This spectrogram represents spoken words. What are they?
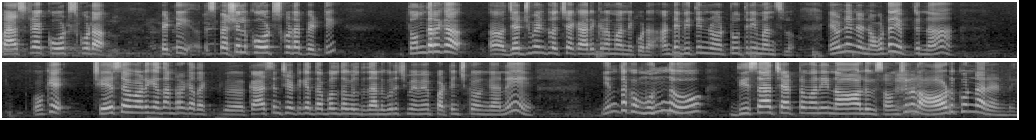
ఫాస్ట్ ట్రాక్ కోర్ట్స్ కూడా పెట్టి స్పెషల్ కోర్ట్స్ కూడా పెట్టి తొందరగా జడ్జిమెంట్లు వచ్చే కార్యక్రమాన్ని కూడా అంటే విత్ ఇన్ టూ త్రీ మంత్స్లో ఏమంటే నేను ఒకటే చెప్తున్నా. ఓకే చేసేవాడికి ఏదంటారు కదా కాసిన చెట్టుకే దెబ్బలు తగులుతుంది దాని గురించి మేమేం పట్టించుకోం కానీ ఇంతకు ముందు దిశ చట్టం అని నాలుగు సంవత్సరాలు ఆడుకున్నారండి.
